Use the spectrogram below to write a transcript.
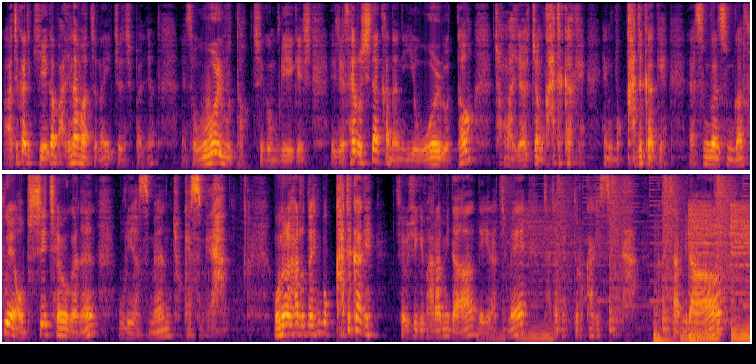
아직까지 기회가 많이 남았잖아요 2018년 그래서 5월부터 지금 우리에게 이제 새로 시작하는 이 5월부터 정말 열정 가득하게 행복 가득하게 순간순간 후회 없이 채워가는 우리였으면 좋겠습니다. 오늘 하루도 행복 가득하게 채우시기 바랍니다. 내일 아침에 찾아뵙도록 하겠습니다. 감사합니다.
